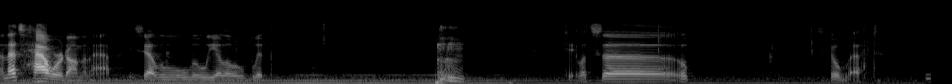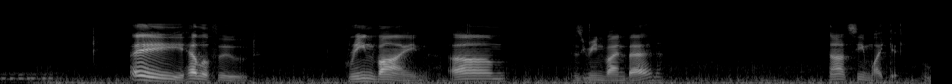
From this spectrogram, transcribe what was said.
And that's Howard on the map. You see that little little yellow blip? okay, let's uh, oh, let's go left. Hey, hello food. Green vine. Um, is green vine bad? Not seem like it. In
